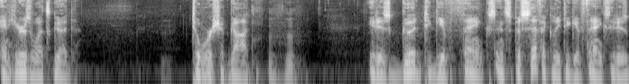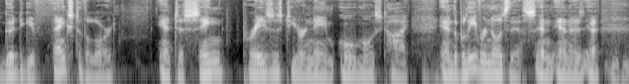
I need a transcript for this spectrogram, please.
And here's what's good to worship God. Mm-hmm. It is good to give thanks, and specifically to give thanks. It is good to give thanks to the Lord and to sing praises to your name, O Most High. Mm-hmm. And the believer knows this. And, and uh, mm-hmm.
